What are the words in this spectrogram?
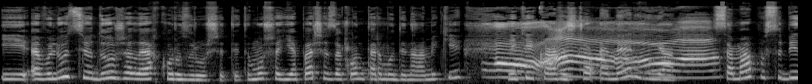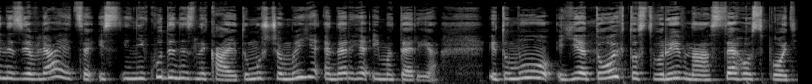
І еволюцію дуже легко розрушити, тому що є перший закон термодинаміки, який каже, що енергія сама по собі не з'являється і, нікуди не зникає, тому що ми є енергія і матерія. І тому є той, хто створив нас, це Господь.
